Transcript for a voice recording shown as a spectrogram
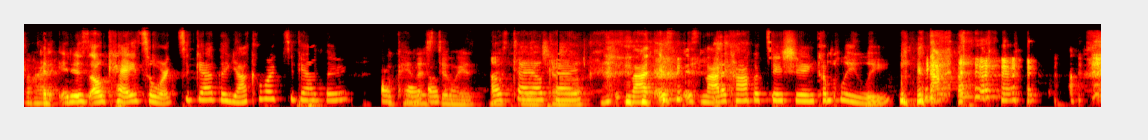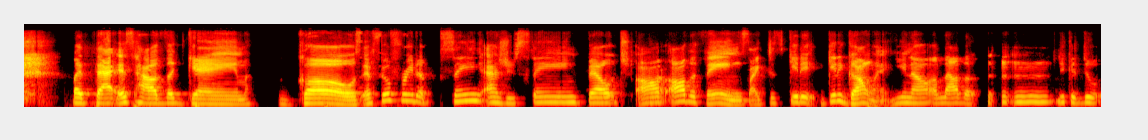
And it is okay to work together. Y'all can work together. Okay, let's do it. Let's do Okay, it, okay. It's not it's, it's not a competition completely. but that is how the game goes. And feel free to sing as you sing, belch, all all the things. Like just get it get it going. You know, allow the you could do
